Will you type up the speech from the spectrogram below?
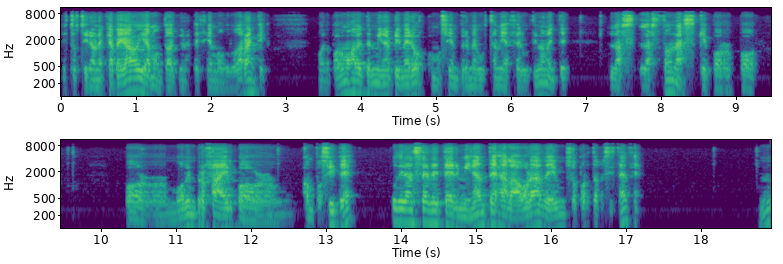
estos tirones que ha pegado y ha montado aquí una especie de módulo de arranque. Bueno, pues vamos a determinar primero, como siempre me gusta a mí hacer últimamente, las, las zonas que por, por, por volume profile, por composite, pudieran ser determinantes a la hora de un soporte de resistencia. ¿Mm?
